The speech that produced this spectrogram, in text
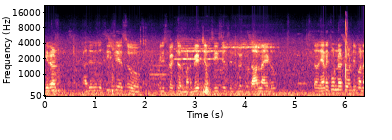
Kiran అదేవిధంగా సిసిఎస్ ఇన్స్పెక్టర్ మన మేడ్చల్ సిసిఎస్ ఇన్స్పెక్టర్ దాల్నాయుడు తర్వాత వెనక ఉన్నటువంటి మన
